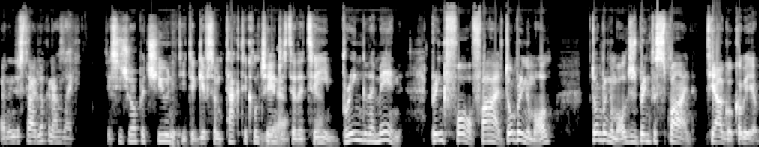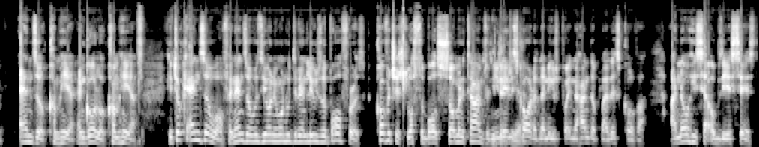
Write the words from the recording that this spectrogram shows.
and then just started looking. I was like, this is your opportunity to give some tactical changes Yeah, to the team. Bring them in. Bring four, five. Don't bring them all. Don't bring them all. Just bring the spine. Thiago, come here. Enzo, come here. N'Golo, come here. He took Enzo off, and Enzo was the only one who didn't lose the ball for us. Kovacic lost the ball so many times, and he, He did, nearly yeah. scored, and then he was putting the hand up like this, cover. I know he set up the assist.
